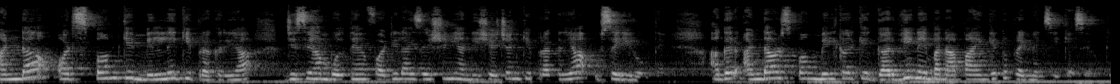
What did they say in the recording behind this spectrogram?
अंडा और स्पर्म के मिलने की प्रक्रिया, जिसे हम बोलते हैं फर्टिलाइजेशन या निषेचन की प्रक्रिया, उसे ही रोकते हैं। अगर अंडा और स्पर्म मिलकर के गर्भ ही नहीं बना पाएँगे तो प्रेगनेंसी कैसे होगी?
